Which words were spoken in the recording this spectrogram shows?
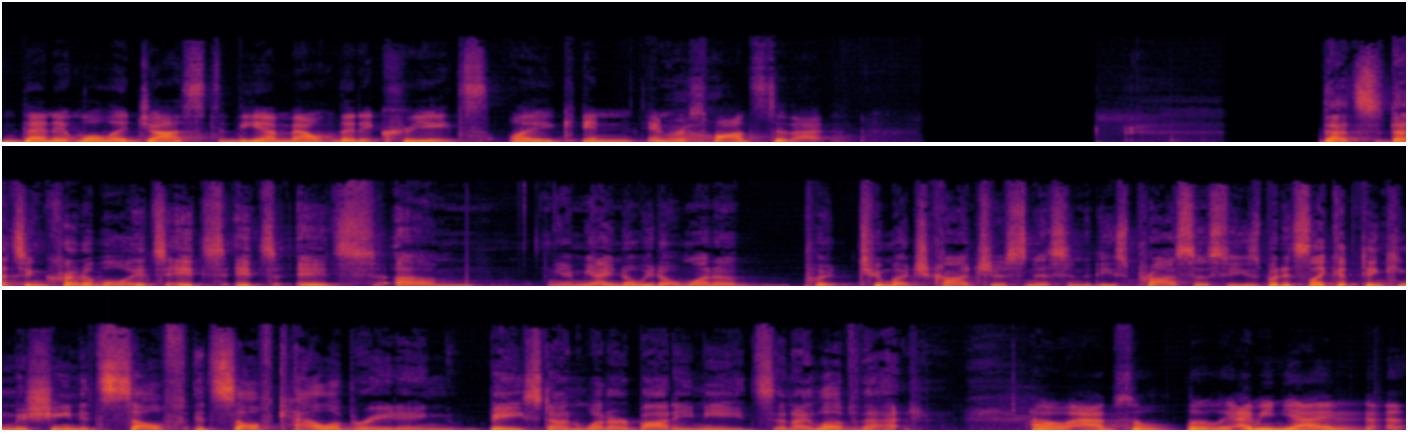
then it will adjust the amount that it creates like in in wow. response to that That's that's incredible. It's it's it's it's um I mean, I know we don't want to put too much consciousness into these processes, but it's like a thinking machine. It's self it's self calibrating based on what our body needs, and I love that. Oh, absolutely. I mean, yeah,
